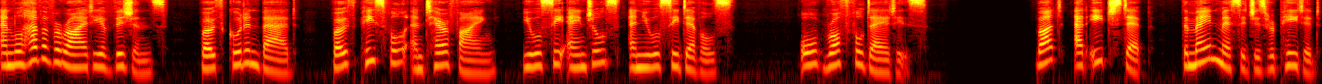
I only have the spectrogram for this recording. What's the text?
and will have a variety of visions, both good and bad, both peaceful and terrifying, you will see angels and you will see devils. Or wrathful deities. But, at each step, the main message is repeated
